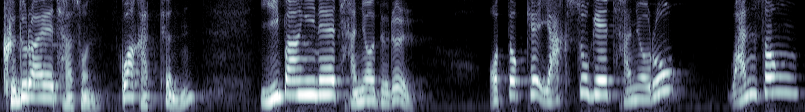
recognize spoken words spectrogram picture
그두라의 자손과 같은 이방인의 자녀들을 어떻게 약속의 자녀로 완성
